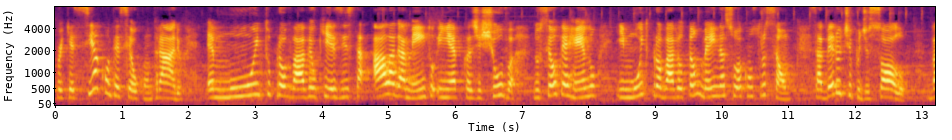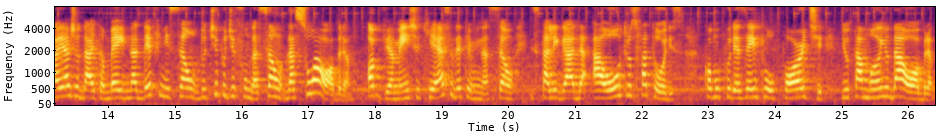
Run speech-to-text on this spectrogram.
porque se acontecer o contrário, é muito provável que exista alagamento em épocas de chuva no seu terreno e muito provável também na sua construção. Saber o tipo de solo vai ajudar também na definição do tipo de fundação da sua obra. Obviamente que essa determinação está ligada a outros fatores, como por exemplo o porte e o tamanho da obra,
